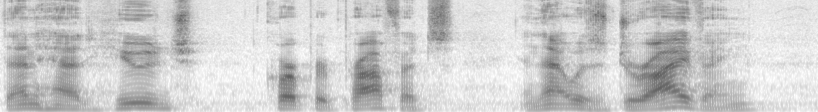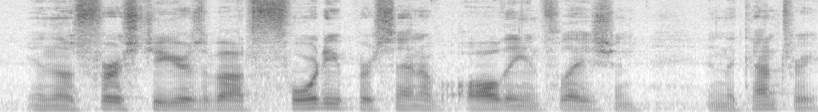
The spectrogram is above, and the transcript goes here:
then had huge corporate profits, and that was driving in those first two years about 40% of all the inflation in the country.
